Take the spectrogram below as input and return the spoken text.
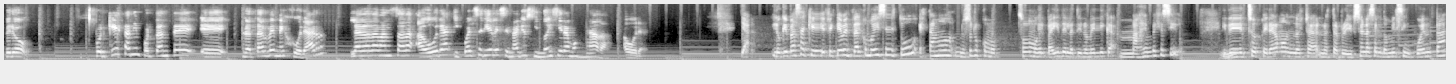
Pero, ¿por qué es tan importante eh, tratar de mejorar la edad avanzada ahora y cuál sería el escenario si no hiciéramos nada ahora? Ya, lo que pasa es que efectivamente, tal como dices tú, estamos nosotros como somos el país de Latinoamérica más envejecido. Y de hecho esperamos, nuestra, nuestra proyección hacia el 2050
